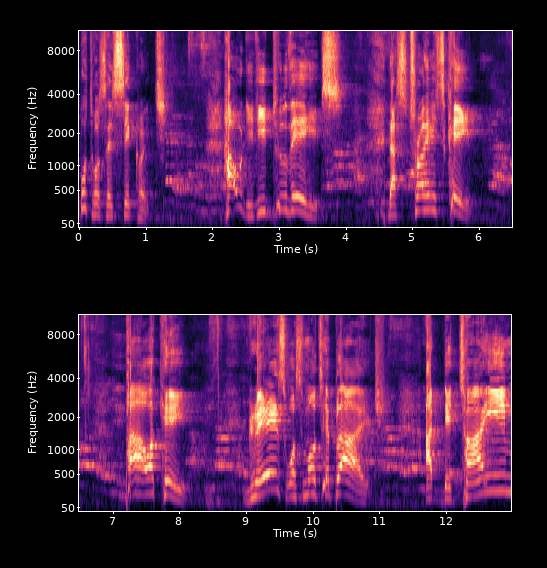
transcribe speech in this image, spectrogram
What was his secret How did he do this? The strength came, power came, grace was multiplied. At the time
